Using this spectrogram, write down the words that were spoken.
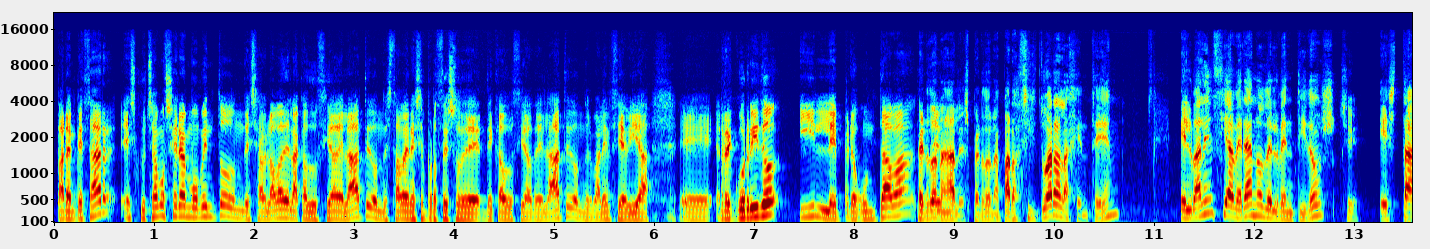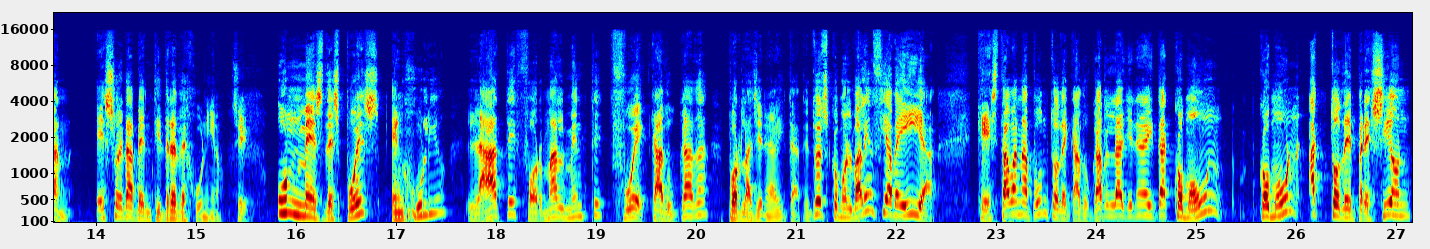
Para empezar, escuchamos, era el momento donde se hablaba de la caducidad del ATE, donde estaba en ese proceso de, caducidad del ATE, donde el Valencia había eh, recurrido y le preguntaba... Perdona, Alex, perdona. Para situar a la gente, ¿eh? El Valencia verano del 22 están eso era 23 de junio. Sí. Un mes después, en julio, la ATE formalmente fue caducada por la Generalitat. Entonces, como el Valencia veía que estaban a punto de caducarle la Generalitat como un, como un acto de presión,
